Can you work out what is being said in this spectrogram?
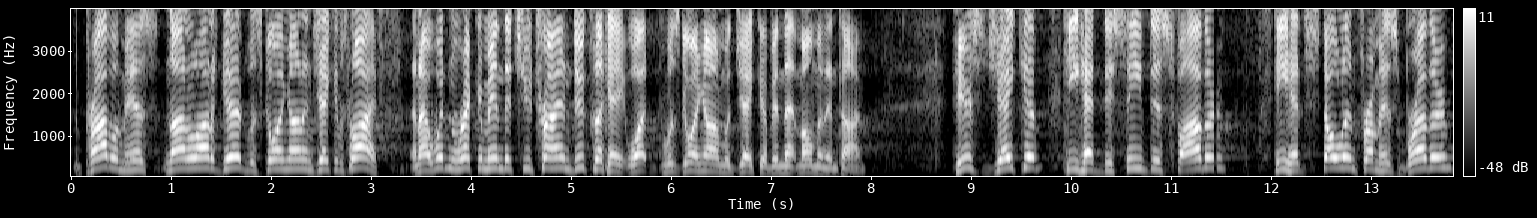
The problem is, not a lot of good was going on in Jacob's life. And I wouldn't recommend that you try and duplicate what was going on with Jacob in that moment in time. Here's Jacob. He had deceived his father, he had stolen from his brother.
